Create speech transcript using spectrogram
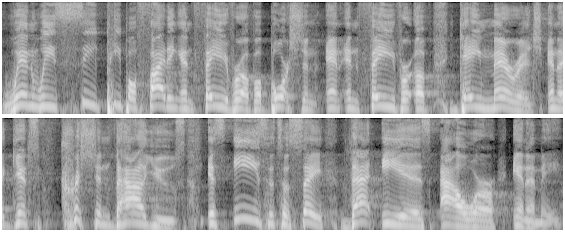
When we see people fighting in favor of abortion and in favor of gay marriage and against Christian values, it's easy to say that is our enemy.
